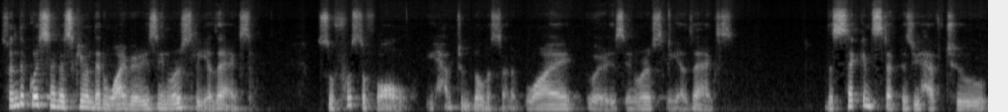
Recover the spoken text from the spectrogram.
so in the question it's given that y varies inversely as x. So first of all, you have to build a setup y varies inversely as x. The second step is you have to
